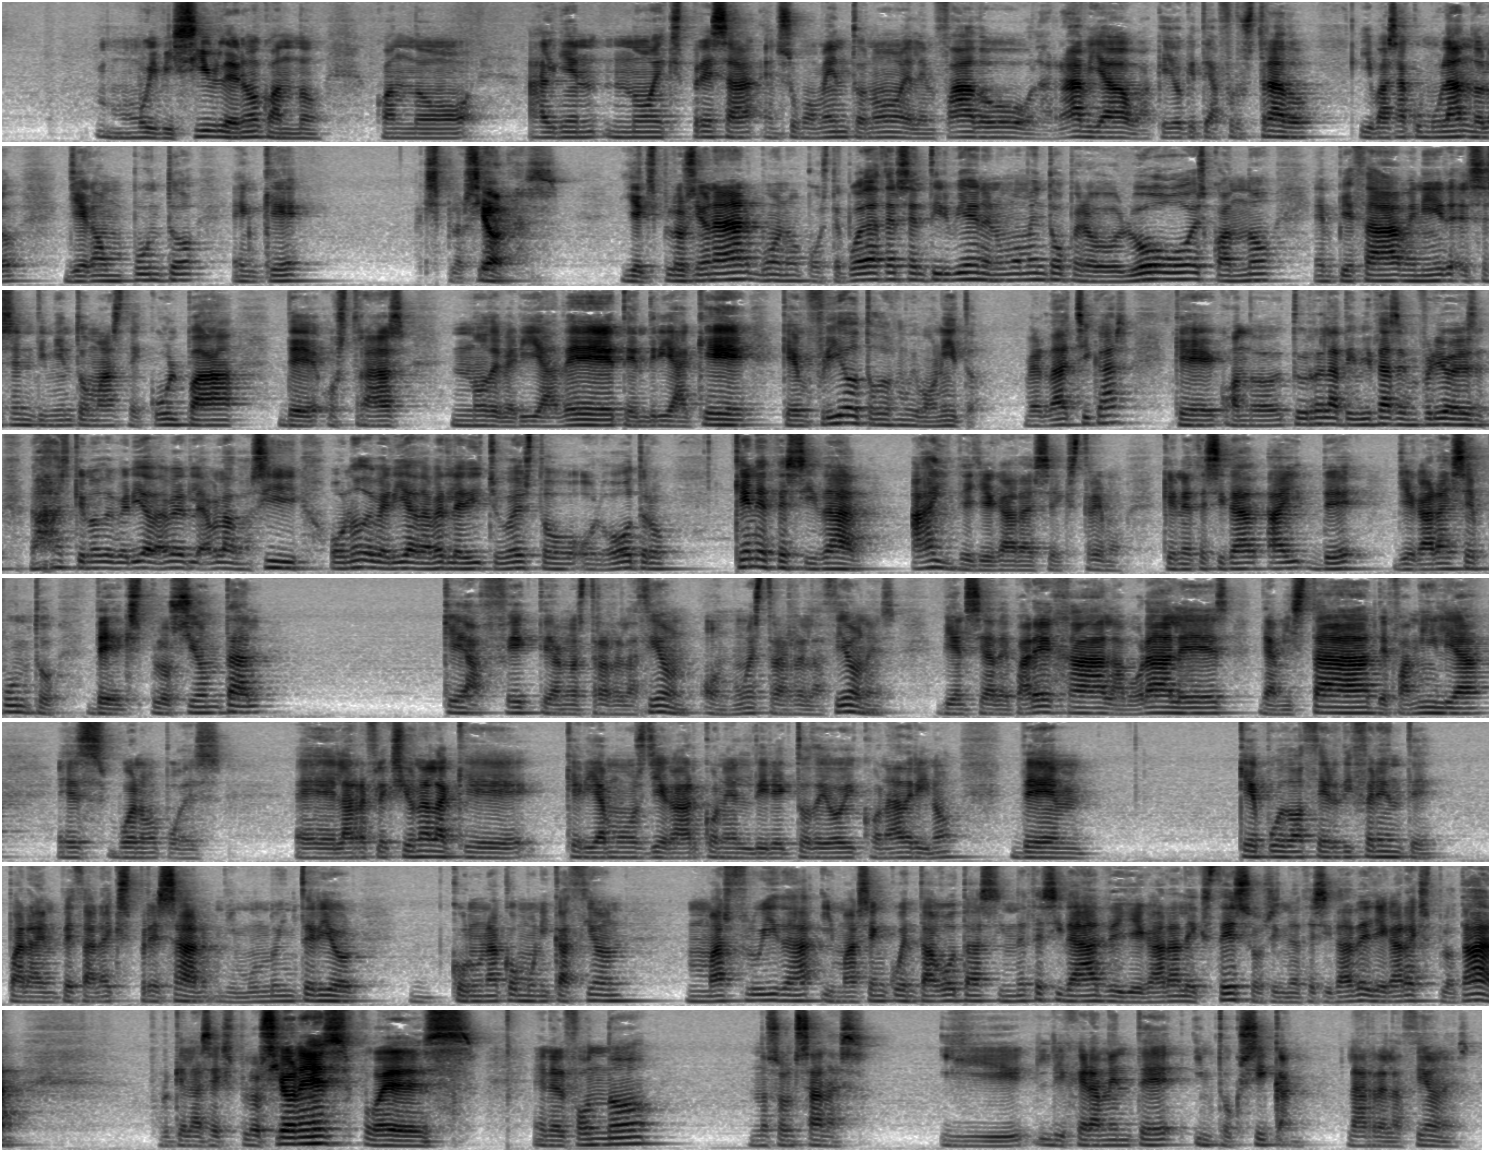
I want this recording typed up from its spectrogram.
muy visible, ¿no? Cuando, cuando alguien no expresa en su momento, ¿no? El enfado o la rabia o aquello que te ha frustrado y vas acumulándolo, llega un punto en que explosionas. Y explosionar, bueno, pues te puede hacer sentir bien en un momento, pero luego es cuando empieza a venir ese sentimiento más de culpa, de ostras, no debería de, tendría que, que en frío todo es muy bonito, ¿verdad, chicas? Que cuando tú relativizas en frío es, ah, es que no debería de haberle hablado así, o no debería de haberle dicho esto o lo otro. ¿Qué necesidad hay de llegar a ese extremo? ¿Qué necesidad hay de llegar a ese punto de explosión tal que afecte a nuestra relación o nuestras relaciones, bien sea de pareja, laborales, de amistad, de familia. Es, bueno, pues eh, la reflexión a la que queríamos llegar con el directo de hoy con Adri, ¿no? De qué puedo hacer diferente para empezar a expresar mi mundo interior con una comunicación más fluida y más en cuenta gotas sin necesidad de llegar al exceso, sin necesidad de llegar a explotar. Porque las explosiones, pues, en el fondo no son sanas y ligeramente intoxican las relaciones.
